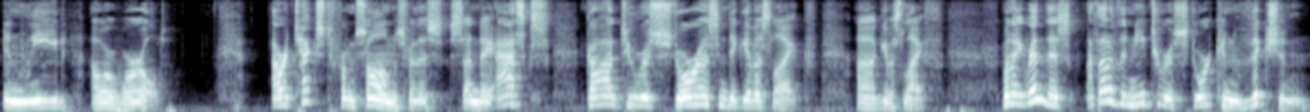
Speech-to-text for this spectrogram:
and lead our world. Our text from Psalms for this Sunday asks God to restore us and to give us life. Uh, give us life. When I read this, I thought of the need to restore conviction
